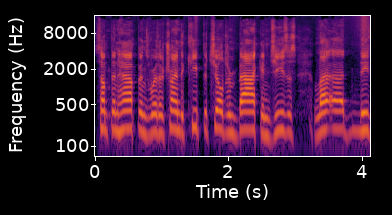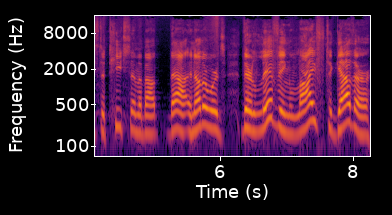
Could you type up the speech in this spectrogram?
something happens where they're trying to keep the children back and Jesus le- uh, needs to teach them about that. In other words, they're living life together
